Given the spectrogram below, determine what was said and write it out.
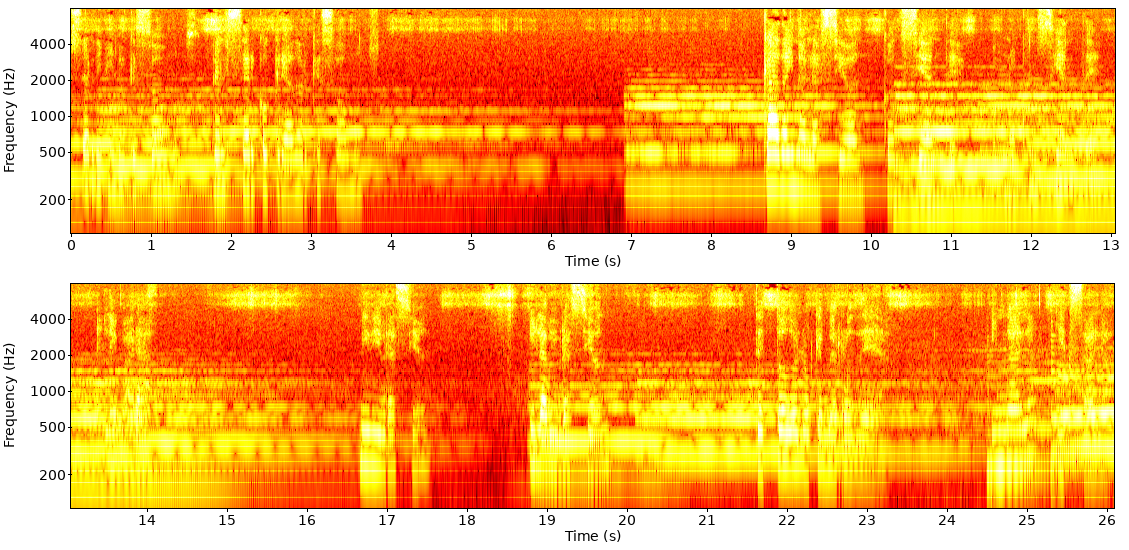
Ser divino que somos, del ser co-creador que somos. Cada inhalación consciente o no consciente elevará mi vibración y la vibración de todo lo que me rodea. Inhala y exhala.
